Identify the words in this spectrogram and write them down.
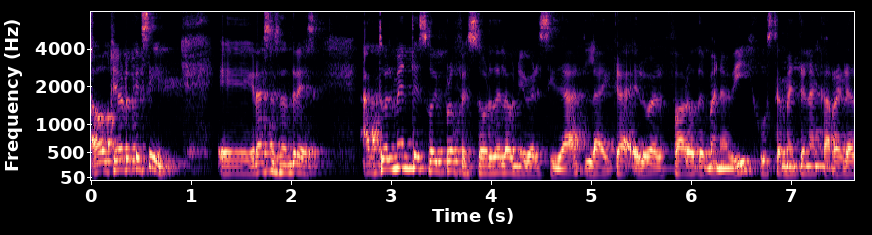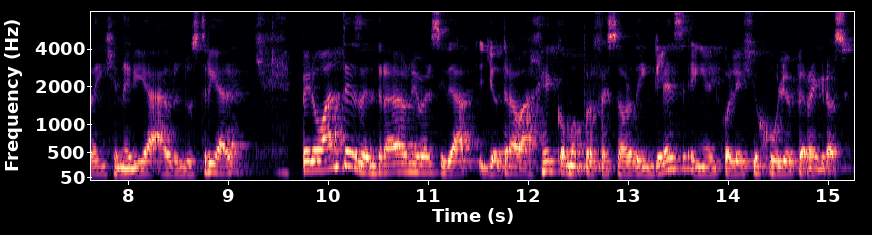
Oh, claro que sí. Eh, gracias, Andrés. Actualmente soy profesor de la Universidad Laica Eloy Alfaro de Manabí, justamente en la carrera de Ingeniería Agroindustrial. Pero antes de entrar a la universidad, yo trabajé como profesor de inglés en el Colegio Julio Perregros.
